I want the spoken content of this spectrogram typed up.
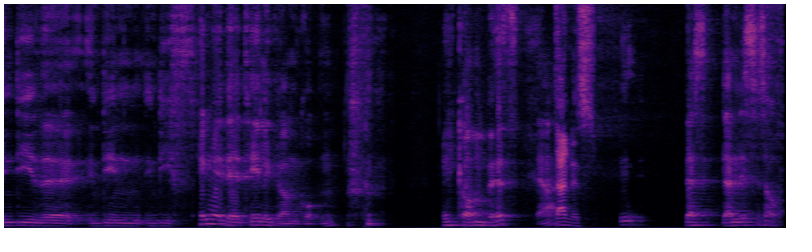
in diese, in den, in die Fänge der Telegram-Gruppen gekommen bist, ja, dann ist. Das, dann ist es auch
